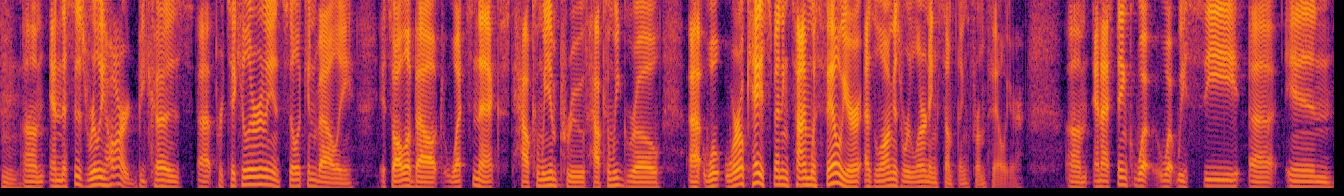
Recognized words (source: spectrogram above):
hmm. um, and this is really hard because, uh, particularly in Silicon Valley, it's all about what's next, how can we improve, how can we grow. Uh, we we are okay spending time with failure as long as we're learning something from failure. Um, and I think what what we see uh, in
